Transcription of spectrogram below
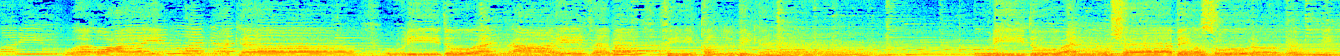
قريب وأعاين وجهك. أن أعرف ما في قلبك. أريد أن أشابه صورة ابنك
